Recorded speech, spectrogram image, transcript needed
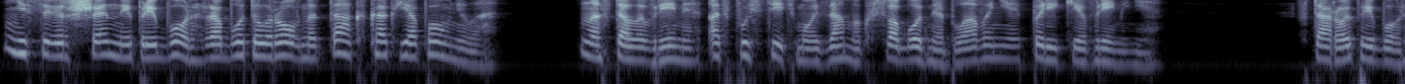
Несовершенный прибор работал ровно так, как я помнила. Настало время отпустить мой замок в свободное плавание по реке времени. Второй прибор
